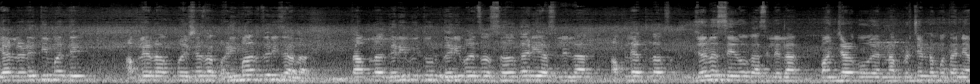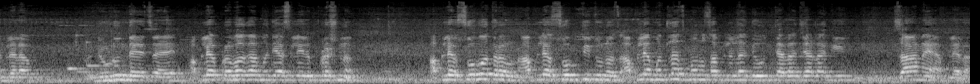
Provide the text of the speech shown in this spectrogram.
या लढतीमध्ये आपल्याला पैशाचा भडीमार जरी झाला तर आपला गरिबीतून गरिबाचा सहकारी असलेला आपल्यातलाच जनसेवक असलेला पांचाळ भाऊ यांना प्रचंड मताने आपल्याला निवडून द्यायचं आहे. आपल्या प्रभागामध्ये असलेले प्रश्न आपल्यासोबत राहून आपल्या सोबतीतूनच आपल्यामधलाच माणूस आपल्याला देऊन त्याला ज्याला की जाण आहे आपल्याला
